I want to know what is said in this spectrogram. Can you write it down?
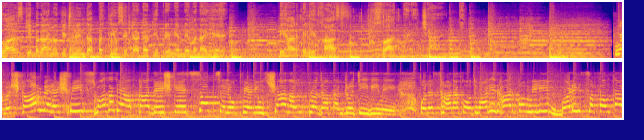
डुआर्स के बगानों की चुनिंदा पत्तियों से टाटा टी प्रीमियम ने बनाई है बिहार के लिए खास स्वाद भरी। नमस्कार, मैं रश्मि। स्वागत है आपका देश के सबसे लोकप्रिय न्यूज़ चैनल प्रजातंत्र टीवी में। पुलिस थाना कोतवाली धार को मिली बड़ी सफलता,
